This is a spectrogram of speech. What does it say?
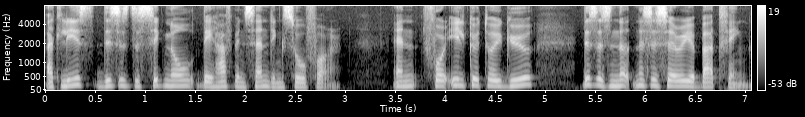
At least this is the signal they have been sending so far. And for Ilke Toygur, this is not necessarily a bad thing,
